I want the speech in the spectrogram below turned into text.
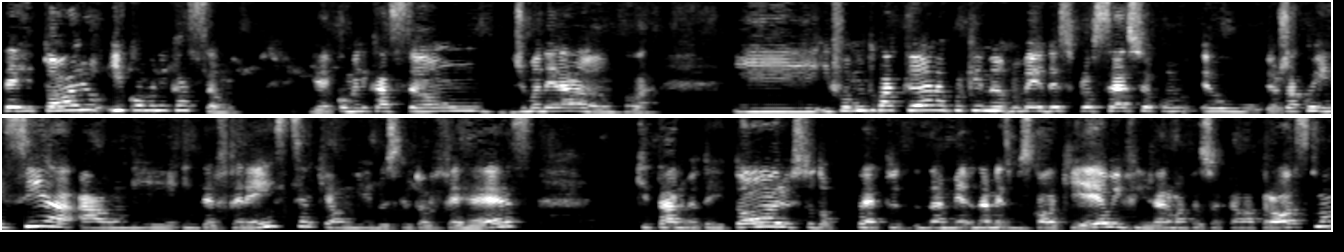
território e comunicação. E aí, comunicação de maneira ampla. E, e foi muito bacana, porque no, no meio desse processo eu, eu, eu, já conhecia a ONG Interferência, que é a ONG do escritor Ferrez, que está no meu território, estudou perto na, na mesma escola que eu, enfim, já era uma pessoa que estava próxima.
